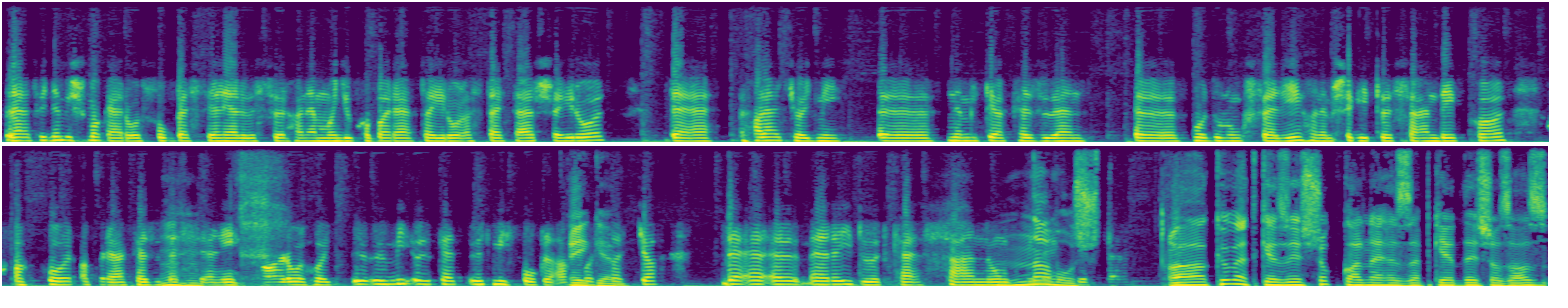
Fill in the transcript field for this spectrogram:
Lehet, hogy nem is magáról fog beszélni először, hanem mondjuk a barátairól, osztálytársairól, de ha látja, hogy mi nem ítélkezően fordulunk felé, hanem segítő szándékkal, akkor, akkor elkezd uh-huh. beszélni arról, hogy ő, ő, mi, őket, őt mi foglalkoztatja. Igen. De e, e, erre időt kell szánnunk. Na most, a következő sokkal nehezebb kérdés az az,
